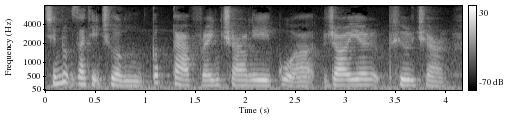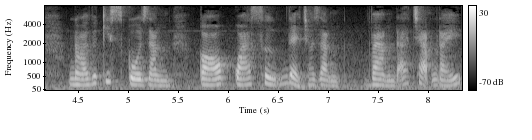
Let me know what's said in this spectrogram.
Chiến lược gia thị trường cấp cao Frank Charlie của Royal Future nói với Kisco rằng có quá sớm để cho rằng vàng đã chạm đáy,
